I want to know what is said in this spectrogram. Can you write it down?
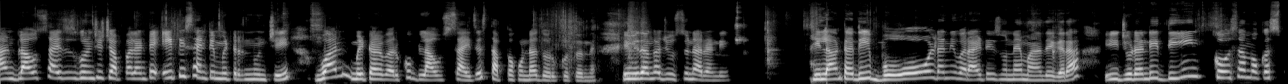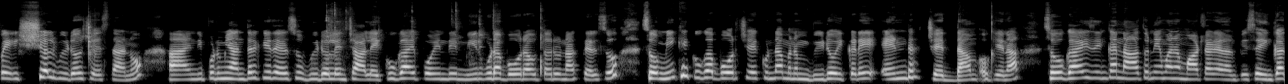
అండ్ బ్లౌజ్ సైజెస్ గురించి చెప్పాలంటే ఎయిటీ సెంటీమీటర్ నుంచి వన్ మీటర్ వరకు బ్లౌజ్ సైజెస్ తప్పకుండా దొరుకుతుంది. ఈ విధంగా చూస్తున్నారండి. ఇలాంటిది బోల్డ్ అని వెరైటీస్ ఉన్నాయి మన దగ్గర. ఇది చూడండి దీనికోసం ఒక స్పెషల్ వీడియో చేస్తాను. అండ్ ఇప్పుడు మీ అందరికీ తెలుసు వీడియో లెంత్ చాలా ఎక్కువగా అయిపోయింది. మీరు కూడా బోర్ అవుతారు నాకు తెలుసు. సో మీకు ఎక్కువగా బోర్ చేయకుండా మనం వీడియో ఇక్కడే ఎండ్ చేద్దాం ఓకేనా సో గైజ్ ఇంకా నాతోనే ఏమైనా మాట్లాడాలనిపిస్తే ఇంకా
